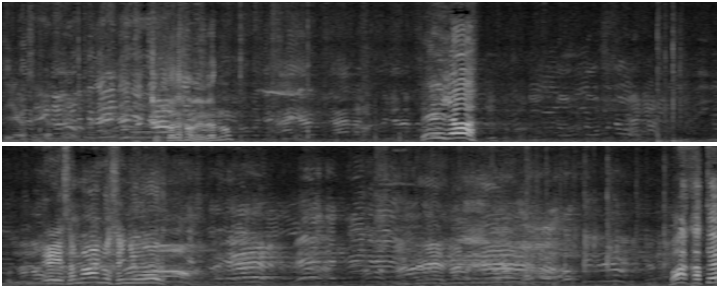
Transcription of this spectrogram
Siga. Checo, déjame verlo. ¡Sí, ya! ¡Eh, esa mano, señor! ¡Bájate! No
